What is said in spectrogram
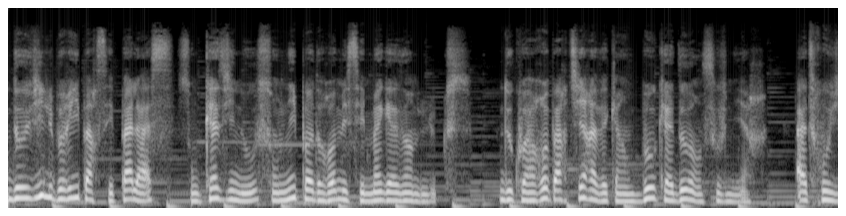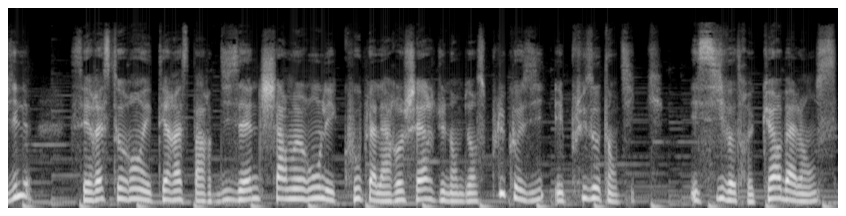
Deauville brille par ses palaces, son casino, son hippodrome et ses magasins de luxe. De quoi repartir avec un beau cadeau en souvenir. À Trouville, ses restaurants et terrasses par dizaines charmeront les couples à la recherche d'une ambiance plus cosy et plus authentique. Et si votre cœur balance,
